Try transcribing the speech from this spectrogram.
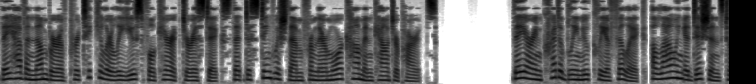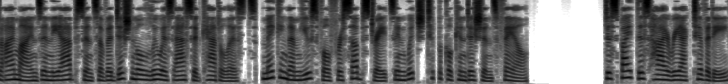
they have a number of particularly useful characteristics that distinguish them from their more common counterparts. They are incredibly nucleophilic, allowing additions to imines in the absence of additional Lewis acid catalysts, making them useful for substrates in which typical conditions fail. Despite this high reactivity,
